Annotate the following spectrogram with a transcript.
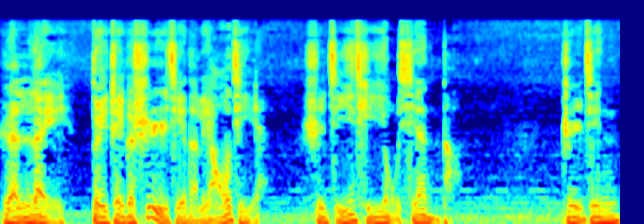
人类对这个世界的了解是极其有限的，至今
